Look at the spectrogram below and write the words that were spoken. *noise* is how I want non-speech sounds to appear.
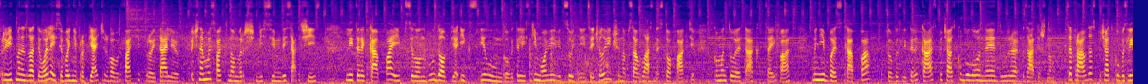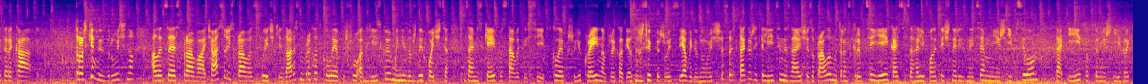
Привіт, мене звати Оля, і сьогодні про 5 чергових фактів про Італію. Почнемо з факту номер 86. Літери К, Y, В, Доppia, X і Lungo в італійській мові відсутні. Цей чоловік, що написав власне 100 фактів, коментує так цей факт. Мені без капа, тобто без літери К, спочатку було не дуже затишно. Це правда, спочатку без літери К трошки незручно, але це справа часу і справа звички. Зараз, наприклад, коли я пишу англійською, мені завжди хочеться замість K поставити C. Коли я пишу Ukraine, наприклад, я завжди пишу C, я думаю, що це. Також італійці не знають, що за правилами транскрипції є якась взагалі фонетична різниця між Y та І, тобто між Y.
